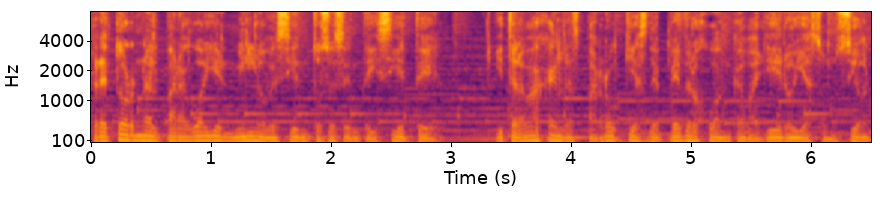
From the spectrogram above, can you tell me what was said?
Retorna al Paraguay en 1967 y trabaja en las parroquias de Pedro Juan Caballero y Asunción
